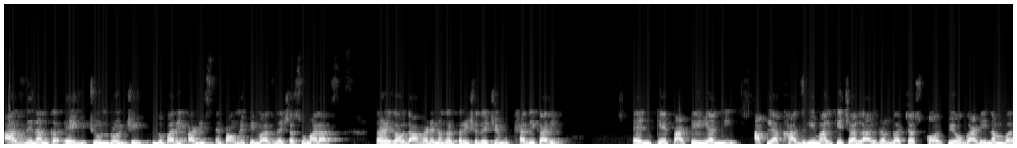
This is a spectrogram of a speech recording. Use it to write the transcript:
आज दिनांक एक जून रोजी दुपारी अडीच ते पावणे तीन वाजण्याच्या सुमारास तळेगाव दाभाडे नगर परिषदेचे मुख्याधिकारी एन के पाटील यांनी आपल्या खाजगी मालकीच्या लाल रंगाच्या स्कॉर्पिओ गाडी नंबर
